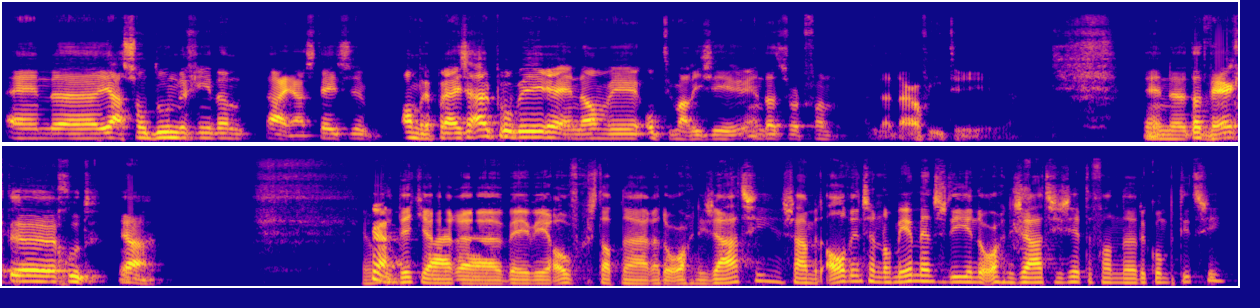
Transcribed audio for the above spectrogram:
En ja, zodoende ging je dan nou ja, steeds andere prijzen uitproberen en dan weer optimaliseren. En dat soort van, daarover itereren. Ja. En dat werkte goed, ja. Ja. Dit jaar uh, ben je weer overgestapt naar uh, de organisatie. Samen met Alwin zijn er nog meer mensen die in de organisatie zitten van uh, de competitie?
